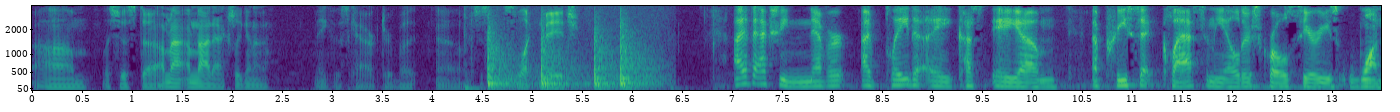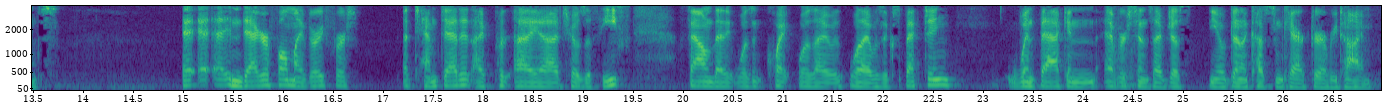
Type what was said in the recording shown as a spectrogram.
Um, let's just. Uh, I'm not. I'm not actually gonna make this character, but uh, just select mage. I've actually never. I've played a a um, a preset class in the Elder Scrolls series once. In Daggerfall, my very first attempt at it, I put I uh, chose a thief, found that it wasn't quite what I what I was expecting. Went back and ever since I've just you know done a custom character every time.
